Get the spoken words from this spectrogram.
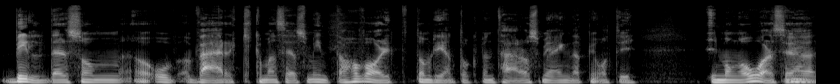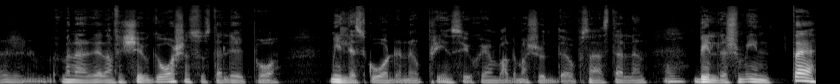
bilder som, och verk kan man säga som inte har varit de rent dokumentära och som jag ägnat mig åt i, i många år. Så jag, mm. menar, redan för 20 år sedan så ställde jag ut på Millesgården och Prins Eugen Valdemarsudde och på sådana här ställen. Mm. Bilder som inte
